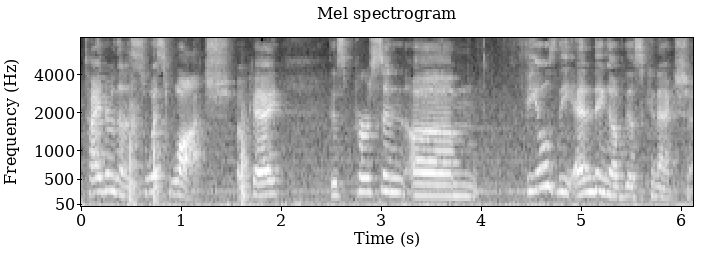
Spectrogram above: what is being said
tighter than a Swiss watch, okay? This person um, feels the ending of this connection,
